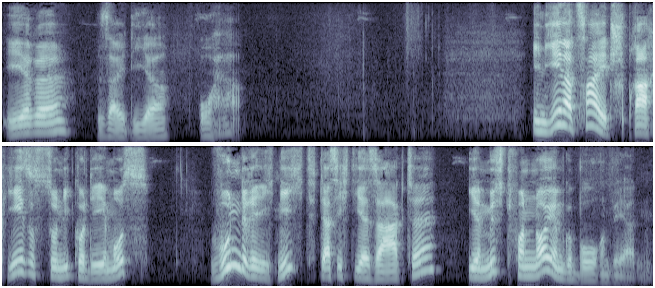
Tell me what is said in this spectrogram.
Ehre sei dir, o Herr. In jener Zeit sprach Jesus zu Nikodemus, Wundere dich nicht, dass ich dir sagte, ihr müsst von neuem geboren werden.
